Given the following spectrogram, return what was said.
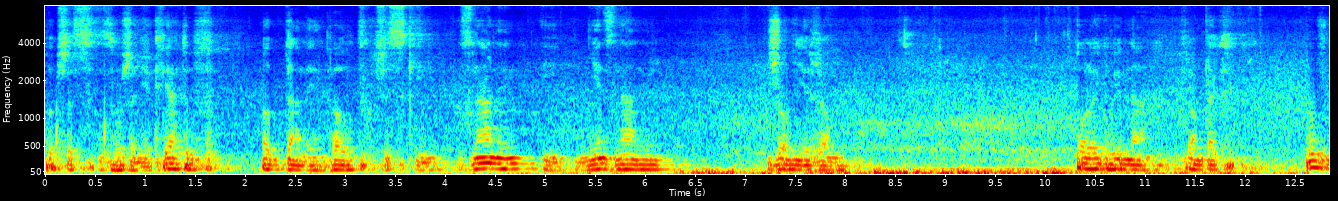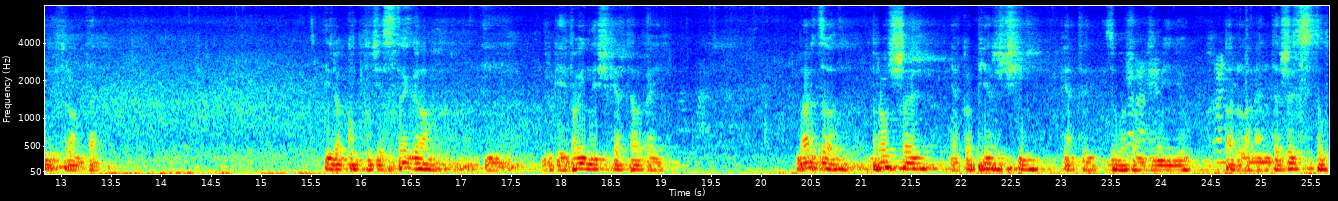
poprzez złożenie kwiatów oddamy hołd wszystkim znanym i nieznanym żołnierzom poległym na frontach, różnych frontach i roku 20 i II wojny światowej. Bardzo proszę, jako pierwsi kwiaty złożą w imieniu parlamentarzystów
